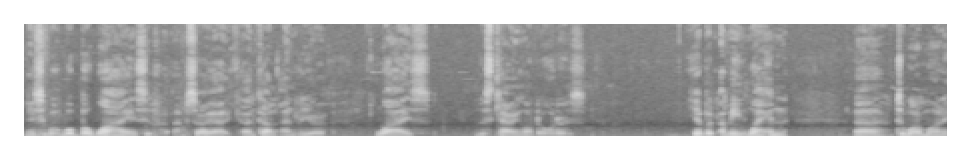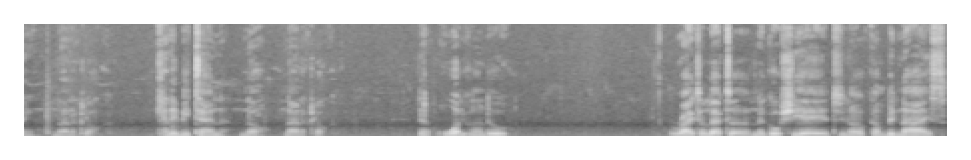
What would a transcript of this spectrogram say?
And he said, well, but why? I said, I'm sorry, I, I can't handle your whys, just carrying out orders. Yeah, but I mean, when? Uh, tomorrow morning, 9 o'clock. Can it be 10? No, 9 o'clock. Then what are you going to do? write a letter, negotiate, you know, can be nice,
